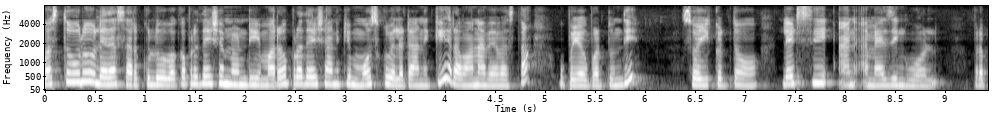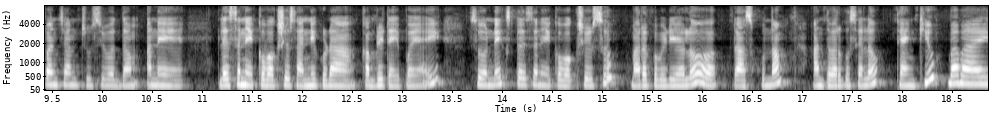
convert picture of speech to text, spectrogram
వస్తువులు లేదా సరుకులు ఒక ప్రదేశం నుండి మరో ప్రదేశానికి మోసుకు వెళ్ళటానికి రవాణా వ్యవస్థ ఉపయోగపడుతుంది. సో ఇక్కడితో let's see an amazing world. ప్రపంచాన్ని చూసి వద్దాం అనే లెసన్ యొక్క వర్క్షర్స్ అన్నీ కూడా కంప్లీట్ అయిపోయాయి. సో నెక్స్ట్ లెసన్ యొక్క వర్క్షర్స్ మరొక వీడియోలో రాసుకుందాం. అంతవరకు సెలవు. Thank you bye.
